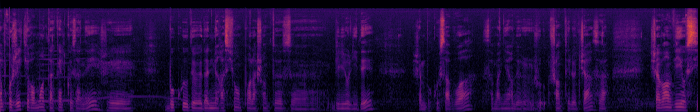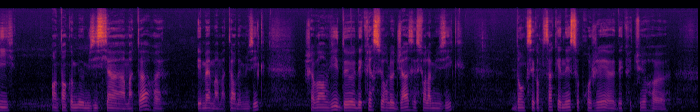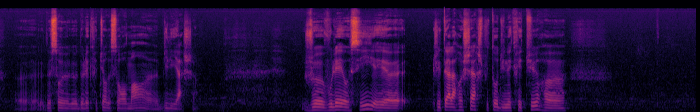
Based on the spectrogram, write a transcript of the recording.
un projet qui remonte à quelques années. J'ai beaucoup d'admiration pour la chanteuse euh, Billie Holiday. J'aime beaucoup sa voix, sa manière de chanter le jazz. J'avais envie aussi, en tant que musicien amateur, euh, et même amateur de musique, j'avais envie d'écrire sur le jazz et sur la musique. Donc c'est comme ça qu'est né ce projet euh, d'écriture, de, de l'écriture de ce roman Billy H. Je voulais aussi, et euh, j'étais à la recherche plutôt d'une écriture euh,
